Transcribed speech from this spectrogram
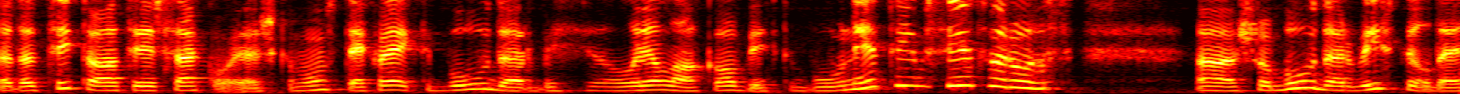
Tātad situācija ir sekojoša, ka mums tiek veikti būvdarbi lielāka objekta būvniecības ietvaros. Uh, šo būvdarbu izpildē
